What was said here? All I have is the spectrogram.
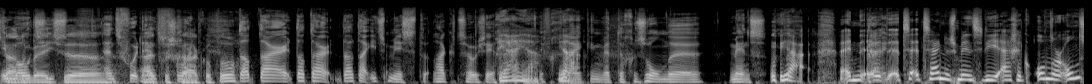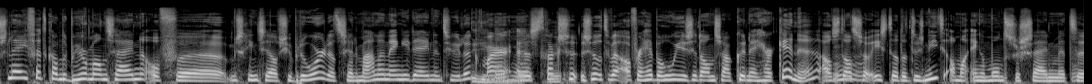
emoties... beetje eh, enzovoort, uitgeschakeld, toch? dat daar, dat, daar, dat daar iets mist, laat ik het zo zeggen. Ja, ja. In vergelijking met de gezonde mens. Ja, en eh, het, het zijn dus mensen die eigenlijk onder ons leven. Het kan de buurman zijn of eh, misschien zelfs je broer. Dat is helemaal een eng idee natuurlijk. Maar eh, straks zullen we het wel over hebben hoe je ze dan zou kunnen herkennen. Als dat zo is, dat het dus niet allemaal enge monsters zijn met... eh,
